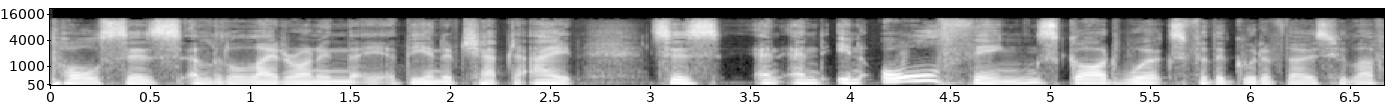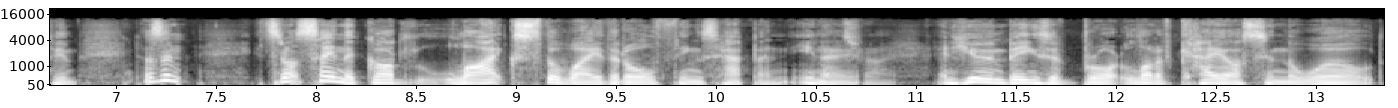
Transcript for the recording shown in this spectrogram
Paul says a little later on in the, at the end of chapter eight, says, and, and in all things God works for the good of those who love Him. Doesn't it's not saying that God likes the way that all things happen, you know. That's right. And human beings have brought a lot of chaos in the world.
